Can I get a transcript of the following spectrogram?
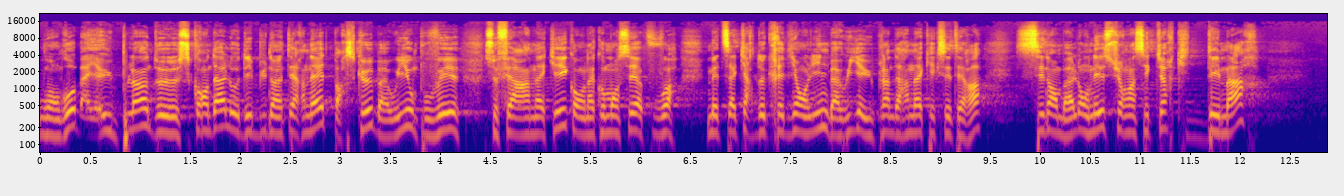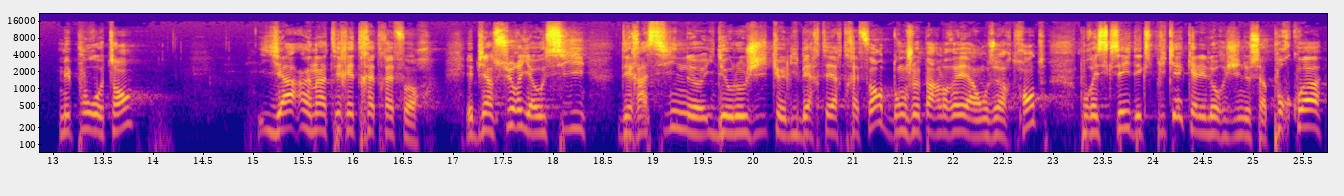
où en gros, bah, il y a eu plein de scandales au début d'Internet parce que, bah oui, on pouvait se faire arnaquer. Quand on a commencé à pouvoir mettre sa carte de crédit en ligne, bah oui, il y a eu plein d'arnaques, etc. C'est normal, on est sur un secteur qui démarre, mais pour autant, il y a un intérêt très très fort. Et bien sûr, il y a aussi des racines idéologiques libertaires très fortes, dont je parlerai à 11h30, pour essayer d'expliquer quelle est l'origine de ça. Pourquoi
